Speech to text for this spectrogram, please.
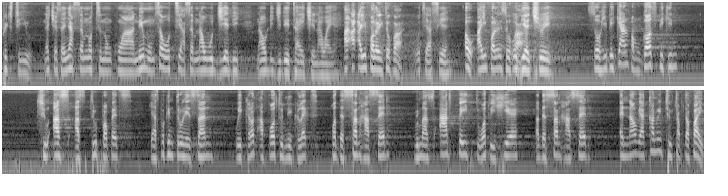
preached to you. na kyerɛ sɛ ɛnyɛ asɛm no te no nko ara na mmom sɛ wote asɛm na wogye adi na wode gyide ta akyire na wayɛ Are, are- are you following so far? wote aseɛ Oh, are you following so far? wodi akyire So he began from God speaking to us as through prophets. He has spoken through his son. We cannot afford to neglect what the son has said. We must add faith to what we hear that the son has said. And now we are coming to chapter 5.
